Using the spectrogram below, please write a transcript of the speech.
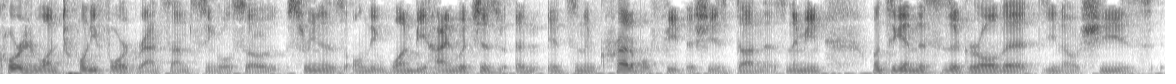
Court had won 24 Grand Slam singles, so Serena's only one behind, which is an, it's an incredible feat that she's done this. And I mean, once again, this is a girl that you know she's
